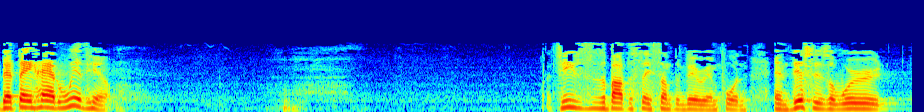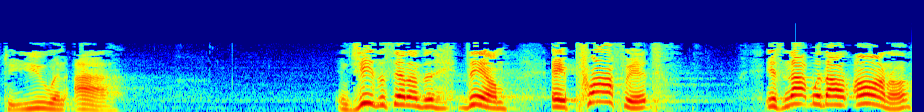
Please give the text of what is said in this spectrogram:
that they had with him. Jesus is about to say something very important, and this is a word to you and I and Jesus said unto them, a prophet is not without honor,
